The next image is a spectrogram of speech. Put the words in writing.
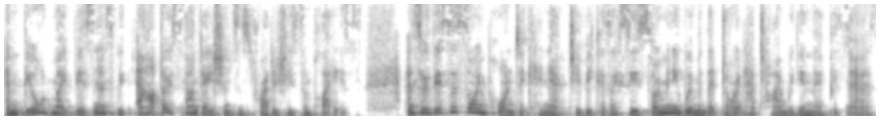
and build my business without those foundations and strategies in place. And so this is so important to connect to because I see so many women that don't have time within their business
